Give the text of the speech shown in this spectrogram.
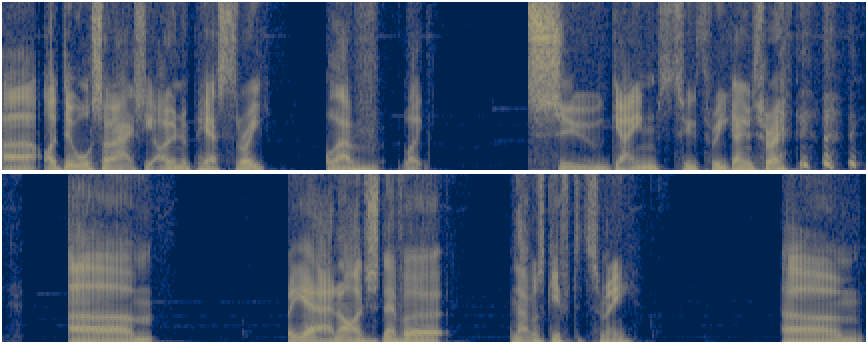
Uh, I do also actually own a PS3. Although I have like two games, two, three games for it. um, but yeah, no, I just never. That was gifted to me. Um,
